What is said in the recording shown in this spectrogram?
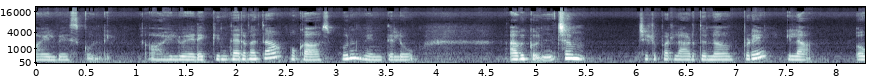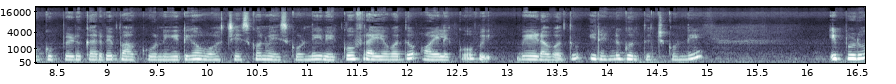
ఆయిల్ వేసుకోండి. ఆయిల్ వేడెక్కిన తర్వాత ఒక స్పూన్ మెంతులు. అవి కొంచెం చుట్టుపట్లాడుతున్నప్పుడే ఇలా ఒక గుప్పెడు కరివేపాకు నీట్గా వాష్ చేసుకొని వేసుకోండి. ఇవి ఎక్కువ ఫ్రై అవ్వద్దు ఆయిల్ ఎక్కువ వేడవద్దు ఈ రెండు గుర్తుంచుకోండి. ఇప్పుడు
